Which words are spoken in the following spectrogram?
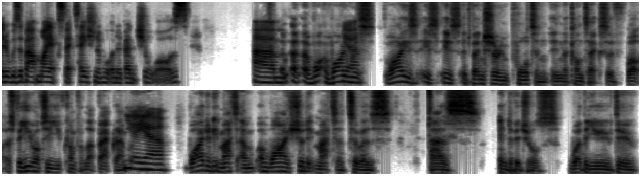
that it was about my expectation of what an adventure was. Um, and, and, and what, why yeah. was why is, is is adventure important in the context of well, as for you, obviously you've come from that background. Yeah, yeah. Why did it matter, and, and why should it matter to us as individuals, whether you do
